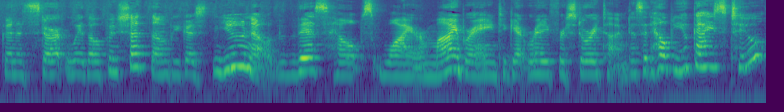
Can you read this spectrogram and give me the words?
going to start with open shut them because you know this helps wire my brain to get ready for story time. Does it help you guys too?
